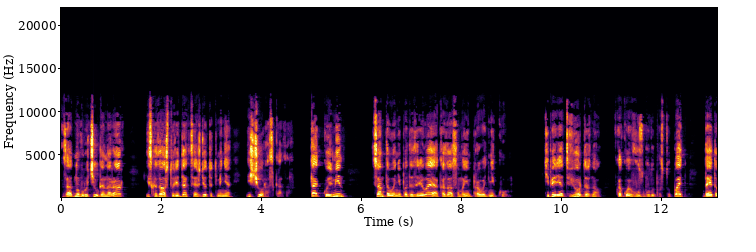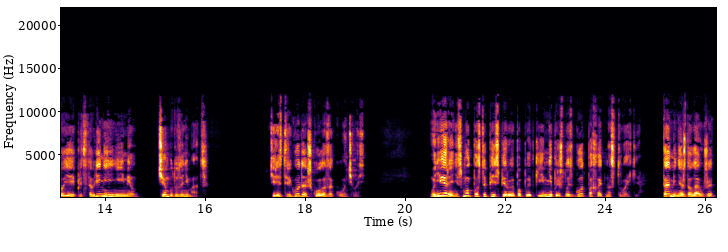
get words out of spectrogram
Заодно вручил гонорар и сказал, что редакция ждет от меня еще рассказов. Так Кузьмин, сам того не подозревая, оказался моим проводником. Теперь я твердо знал, в какой вуз буду поступать, до этого я и представления не имел, чем буду заниматься. Через три года школа закончилась. В универ я не смог поступить с первой попытки, и мне пришлось год пахать на стройке. Там меня ждала уже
